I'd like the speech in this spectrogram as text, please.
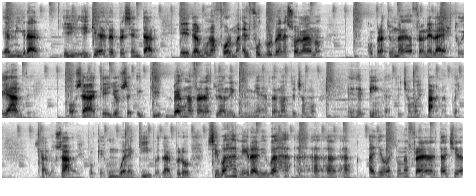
emigrar y, quieres representar eh, de alguna forma el fútbol venezolano, cómprate una franela de estudiante. O sea, que yo sé, que ves una franela de estudiante y como, mierda, no, este chamo es de pinga, este chamo es pana, pues. O sea, lo sabes, porque es un buen equipo y tal. Pero si vas a emigrar y vas a, a, llevarte una franela del Táchira,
